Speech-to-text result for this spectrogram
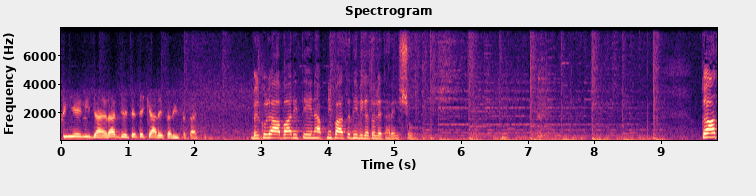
સીએની જાહેરાત જે છે તે ક્યારે કરી શકાય છે. બિલકુલ, આભાર રીતે આપની પાસેથી વિગતો લેતા રહીશું. તો આ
